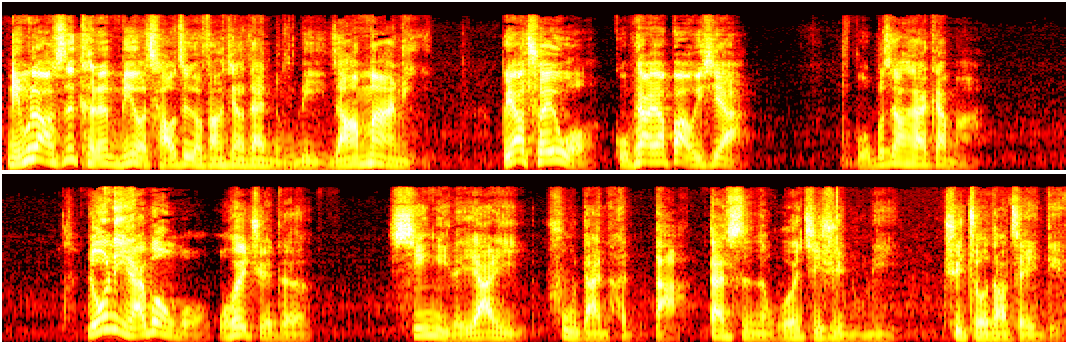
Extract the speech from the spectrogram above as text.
你们老师可能没有朝这个方向在努力，然后骂你，不要催我，股票要报一下，我不知道他在干嘛。如果你来问我，我会觉得心理的压力负担很大，但是呢，我会继续努力去做到这一点。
